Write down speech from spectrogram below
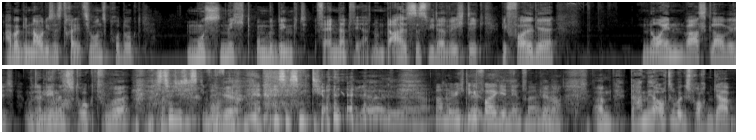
Aber genau dieses Traditionsprodukt muss nicht unbedingt verändert werden. Und da ist es wieder wichtig, die Folge 9 war es, glaube ich, Unternehmensstruktur. Hast du dir das gemerkt? Wo wir Was ist mit dir? Ja, ja, ja. War eine wichtige Folge in dem Fall. Genau. Ja. Ähm, da haben wir ja auch drüber gesprochen. Ja,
